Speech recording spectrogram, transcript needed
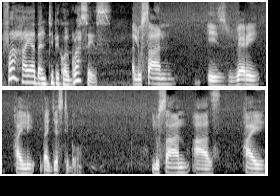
far higher than typical grasses. Lucerne is very highly digestible. Lucerne has high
